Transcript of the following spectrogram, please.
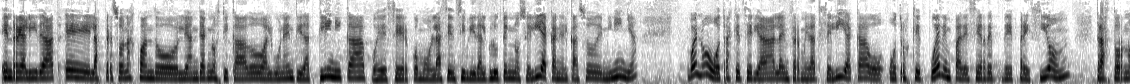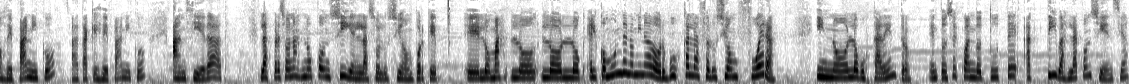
En realidad, eh, las personas cuando le han diagnosticado alguna entidad clínica, puede ser como la sensibilidad al gluten no celíaca en el caso de mi niña, bueno, otras que sería la enfermedad celíaca o otros que pueden padecer de depresión, trastornos de pánico, ataques de pánico, ansiedad. Las personas no consiguen la solución porque eh, lo más, lo, lo, lo- el común denominador busca la solución fuera y no lo busca dentro. Entonces, cuando tú te activas la conciencia,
